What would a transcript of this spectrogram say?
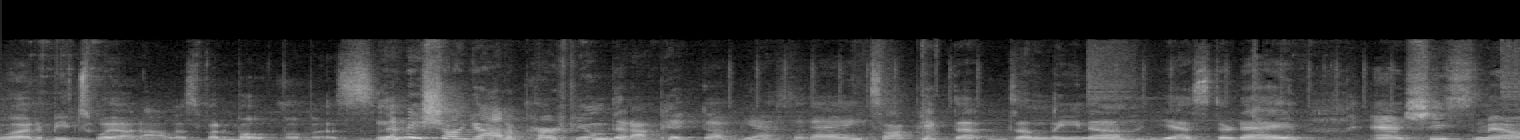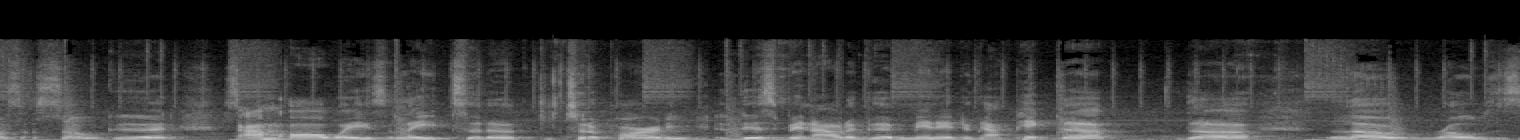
well, it'd be $12 for the both of us. Let me show y'all the perfume that I picked up yesterday. So I picked up Delina yesterday and she smells so good. I'm always late to the to the party. This been out a good minute. I picked up the La Rose,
